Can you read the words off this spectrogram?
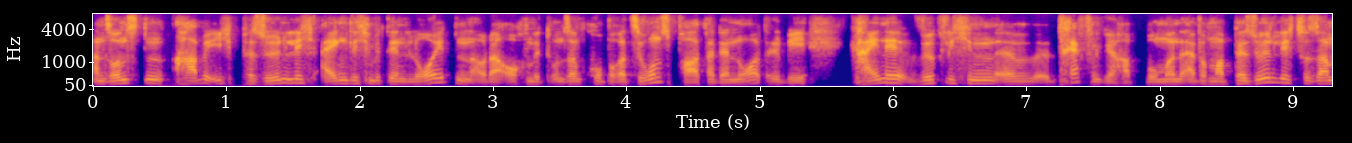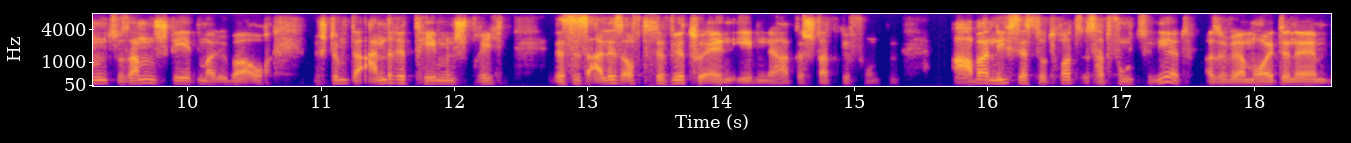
Ansonsten habe ich persönlich eigentlich mit den Leuten oder auch mit unserem Kooperationspartner der NordLB keine wirklichen äh, Treffen gehabt, wo man einfach mal persönlich zusammen zusammensteht, mal über auch bestimmte andere Themen spricht. Das ist alles auf der virtuellen Ebene hat das stattgefunden. Aber nichtsdestotrotz, es hat funktioniert. Also wir haben heute eine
